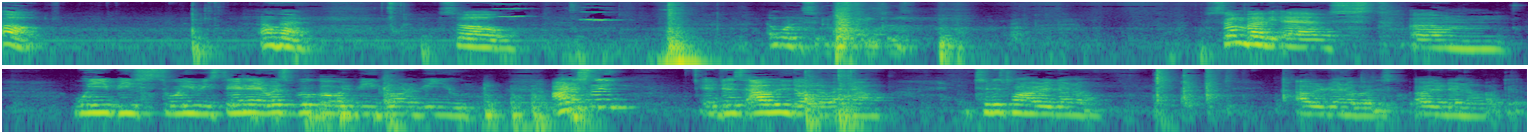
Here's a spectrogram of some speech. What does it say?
oh. Okay. So i'm going to my somebody asked um will you be will you be staying at westbrook or will you be going to be you? Honestly it does i really don't know right now. To this point i really don't know I don't know about this. I really don't know about that.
